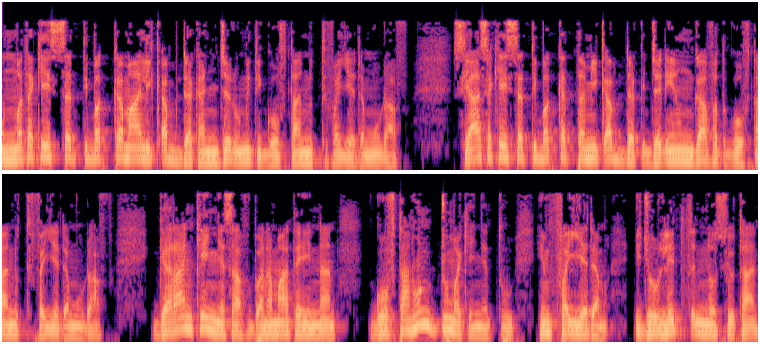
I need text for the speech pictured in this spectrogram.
Uummata keessatti bakka maalii qabda kan jedhu miti gooftaan nutti fayyadamuudhaaf. Siyaasa keessatti bakka attamii qabda jedheen hin gaafatu gooftaan nutti fayyadamuudhaaf. Garaan keenya isaaf banamaa ta'ennaan gooftaan hunduma keenyattuu hin fayyadama. Ijoollee xixinnoos yoo ta'an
